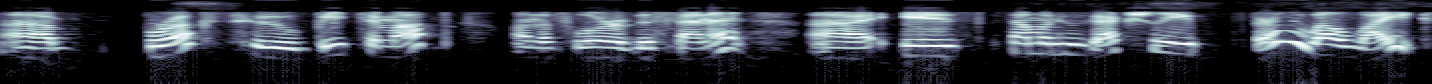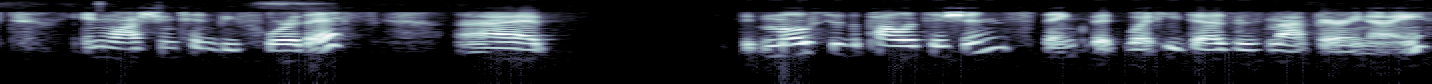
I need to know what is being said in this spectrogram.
Uh, Brooks, who beats him up on the floor of the Senate, uh, is someone who's actually fairly well liked in Washington before this. Uh, most of the politicians think that what he does is not very nice.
